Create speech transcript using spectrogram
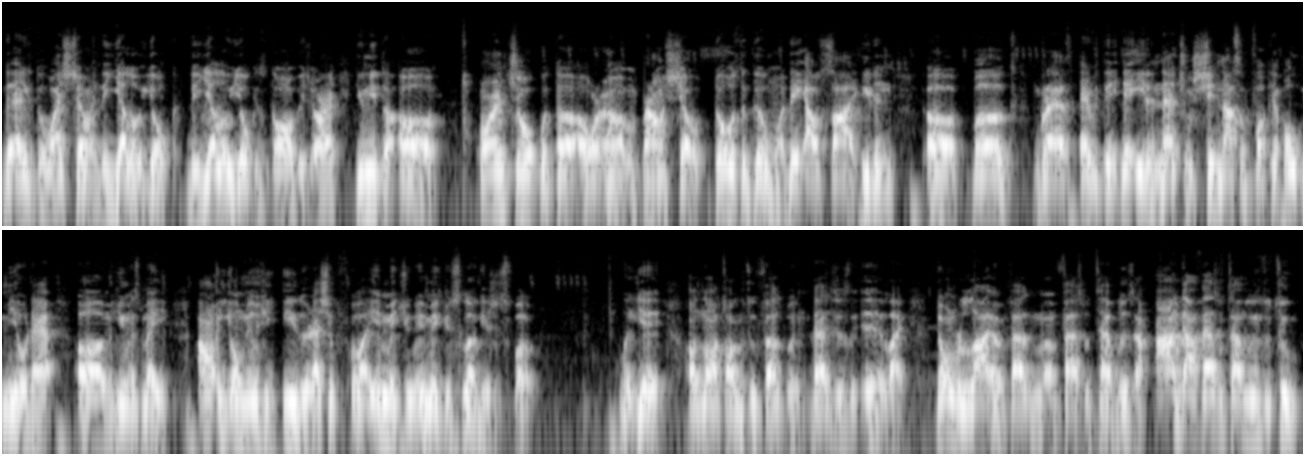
The eggs the white shell and the yellow yolk. The yellow yolk is garbage, all right? You need the uh orange yolk with the or um, brown shell. Those the good one. They outside eating uh bugs, grass, everything. They eating natural shit, not some fucking oatmeal that um humans made. I don't eat oatmeal either. That shit like it makes you it make you sluggish as fuck. But yeah, I know I'm talking too fast, but that's just it. Like, don't rely on fast, on fast metabolism. I got fast metabolism too.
